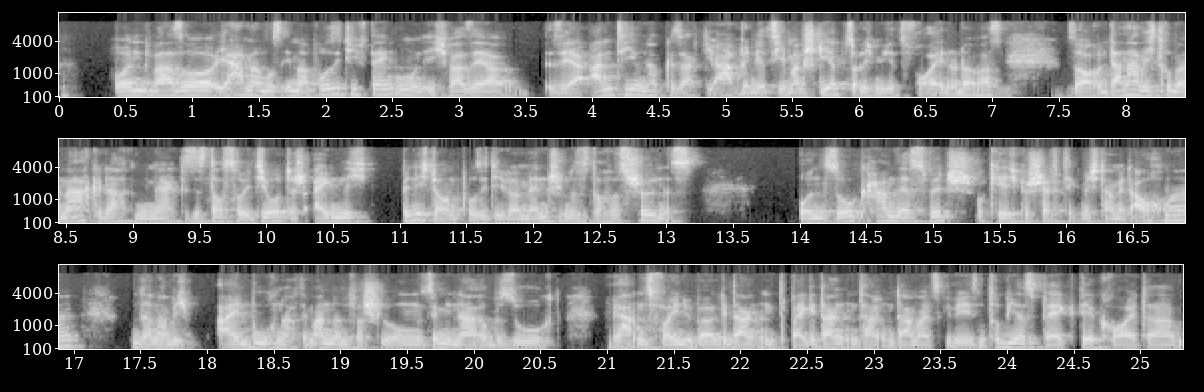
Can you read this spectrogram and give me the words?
und war so, ja, man muss immer positiv denken. Und ich war sehr, sehr anti und habe gesagt, ja, wenn jetzt jemand stirbt, soll ich mich jetzt freuen oder was? Mhm. So, und dann habe ich drüber nachgedacht und gemerkt, das ist doch so idiotisch. Eigentlich bin ich doch ein positiver Mensch und das ist doch was Schönes. Und so kam der Switch, okay, ich beschäftige mich damit auch mal. Und dann habe ich ein Buch nach dem anderen verschlungen, Seminare besucht. Wir hatten es vorhin über Gedanken, bei Gedankentanken damals gewesen. Tobias Beck, Dirk Kräuter,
